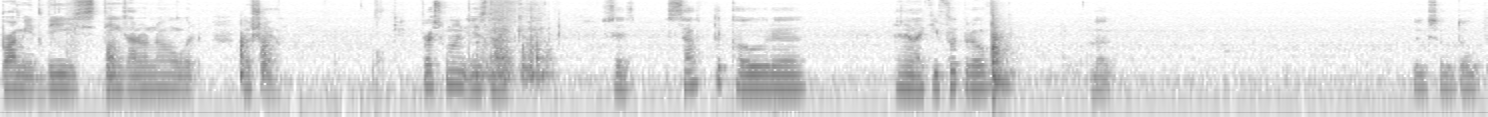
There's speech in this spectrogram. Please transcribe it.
brought me these things. I don't know what. I'll show you. First one is like says South Dakota, and then like you flip it over, look, looks so dope.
